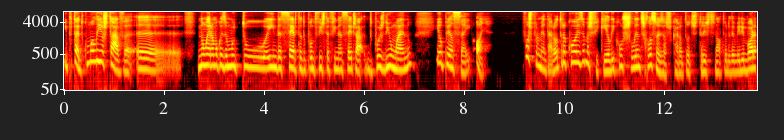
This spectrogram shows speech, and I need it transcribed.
E, portanto, como ali eu estava, uh, não era uma coisa muito ainda certa do ponto de vista financeiro, já depois de um ano, eu pensei: olha, vou experimentar outra coisa, mas fiquei ali com excelentes relações. Eles ficaram todos tristes na altura de eu me ir embora,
